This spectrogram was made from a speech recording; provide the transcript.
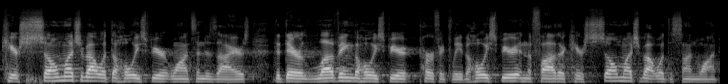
care so much about what the Holy Spirit wants and desires that they're loving the Holy Spirit perfectly. The Holy Spirit and the Father care so much about what the Son want,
